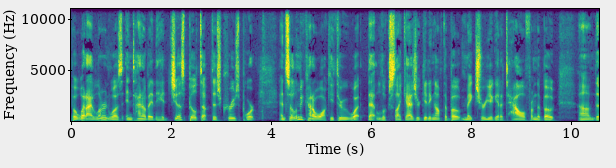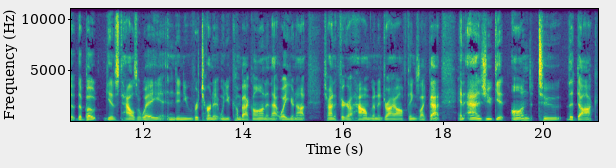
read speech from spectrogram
But what I learned was in Taino Bay, they had just built up this cruise port. And so let me kind of walk you through what that looks like. As you're getting off the boat, make sure you get a towel from the boat. Um, the, the boat gives towels away and then you return it when you come back on. And that way you're not trying to figure out how I'm going to dry off, things like that. And as you get onto the dock,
